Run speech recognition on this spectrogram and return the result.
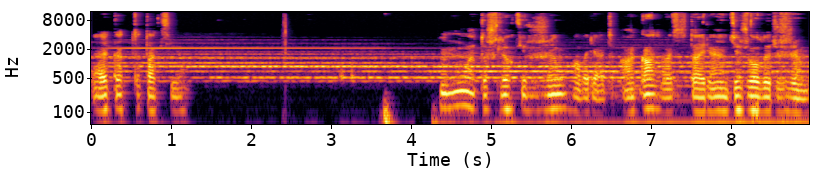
как-то так себе. Ну это ж легкий режим говорят. А оказывается это реально тяжелый режим.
